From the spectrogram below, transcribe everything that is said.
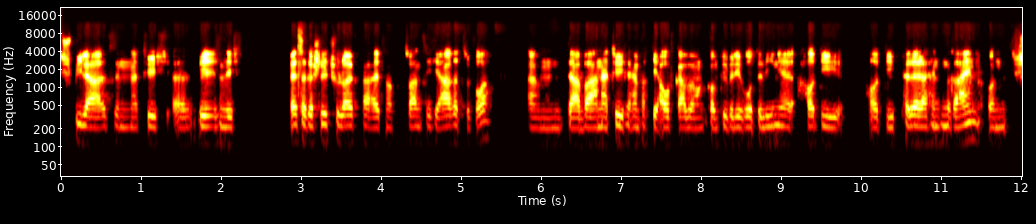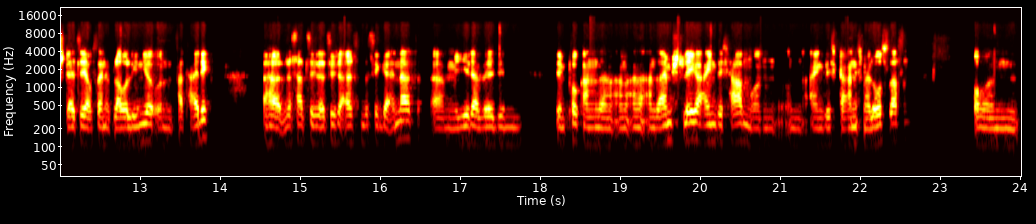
Spieler sind natürlich äh, wesentlich bessere Schlittschuhläufer als noch 20 Jahre zuvor. Ähm, da war natürlich einfach die Aufgabe, man kommt über die rote Linie, haut die, haut die Pille da hinten rein und stellt sich auf seine blaue Linie und verteidigt. Äh, das hat sich natürlich alles ein bisschen geändert. Ähm, jeder will den, den Puck an, an, an seinem Schläger eigentlich haben und, und eigentlich gar nicht mehr loslassen. Und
